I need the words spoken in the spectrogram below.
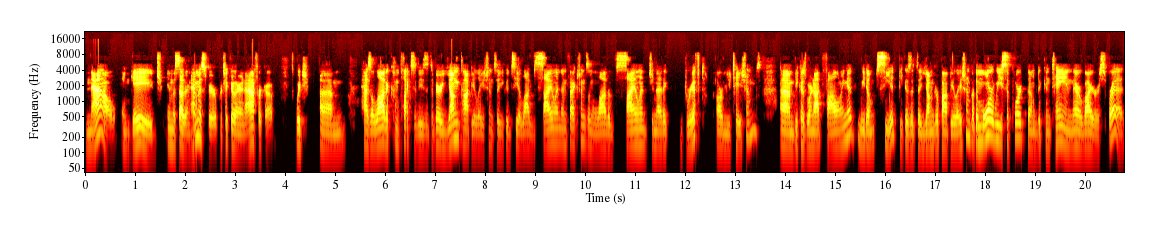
now engage in the southern hemisphere, particularly in Africa, which um, has a lot of complexities. It's a very young population, so you could see a lot of silent infections and a lot of silent genetic drift or mutations um, because we're not following it. We don't see it because it's a younger population. But the more we support them to contain their virus spread,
